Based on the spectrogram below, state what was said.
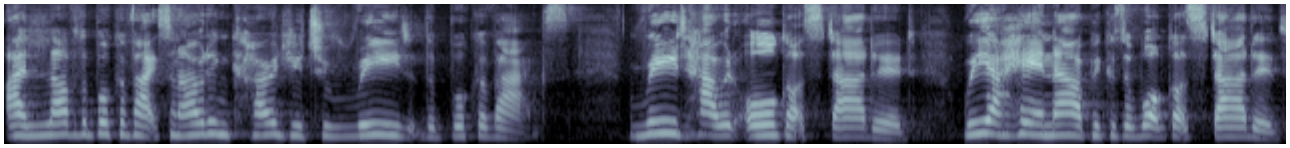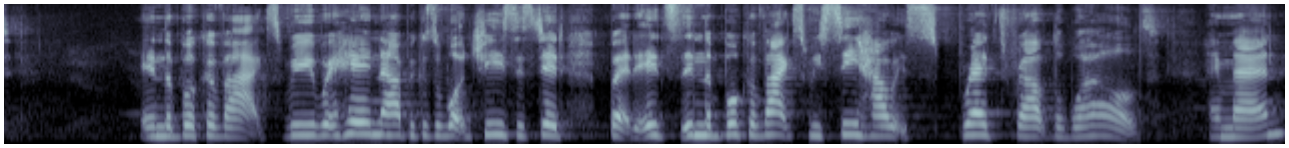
I love the book of Acts, and I would encourage you to read the book of Acts. Read how it all got started. We are here now because of what got started in the book of Acts. We were here now because of what Jesus did, but it's in the book of Acts we see how it spread throughout the world. Amen.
